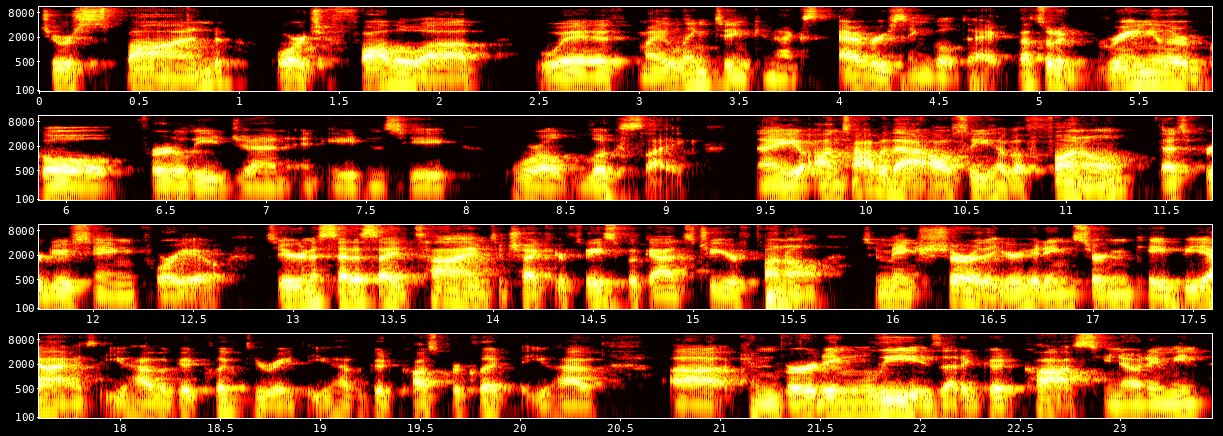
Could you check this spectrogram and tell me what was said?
to respond or to follow up with my LinkedIn connects every single day. That's what a granular goal for lead gen and agency world looks like. Now, you, on top of that, also you have a funnel that's producing for you. So you're going to set aside time to check your Facebook ads to your funnel to make sure that you're hitting certain KPIs, that you have a good click through rate, that you have a good cost per click, that you have uh, converting leads at a good cost. You know what I mean?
